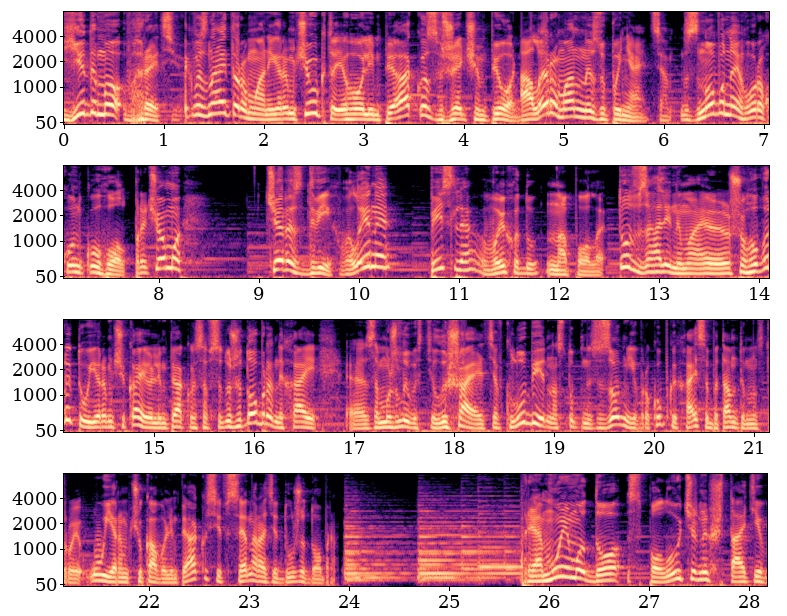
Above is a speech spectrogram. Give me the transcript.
Їдемо в Грецію. Як ви знаєте, Роман Яремчук та його Олімпіакос вже чемпіон. Але Роман не зупиняється. Знову на його рахунку гол. Причому через дві хвилини. Після виходу на поле. Тут взагалі немає що говорити. У Яремчука і Олімпіакоса все дуже добре. Нехай е, за можливості лишається в клубі. Наступний сезон Єврокубки, хай себе там демонструє. У Яремчука в Олімпіакосі все наразі дуже добре. Прямуємо до Сполучених Штатів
